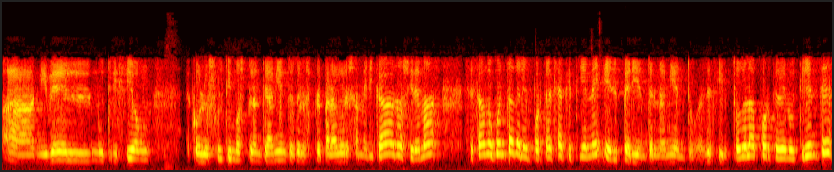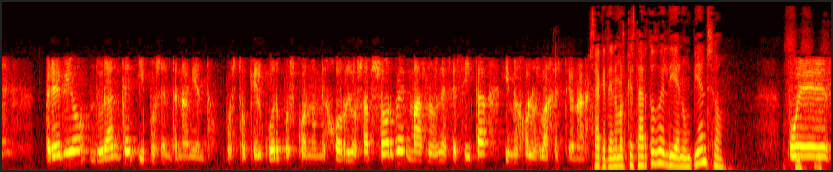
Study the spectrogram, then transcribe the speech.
a nivel nutrición con los últimos planteamientos de los preparadores americanos y demás, se está dando cuenta de la importancia que tiene el perientrenamiento, es decir, todo el aporte de nutrientes previo, durante y posentrenamiento, puesto que el cuerpo es cuando mejor los absorbe, más los necesita y mejor los va a gestionar. O sea, que tenemos que estar todo el día en un pienso. Pues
